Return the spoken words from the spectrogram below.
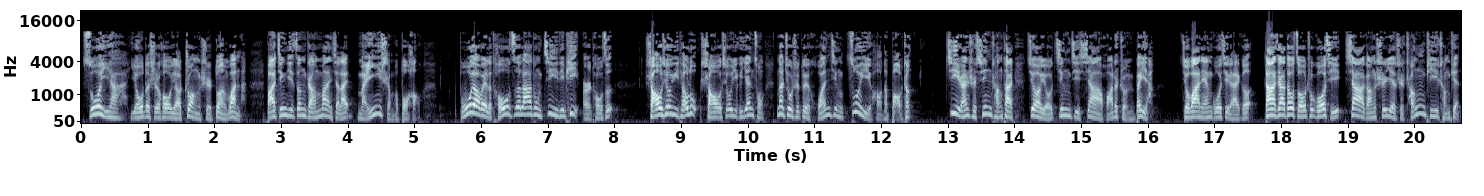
所以啊，有的时候要壮士断腕呐，把经济增长慢下来没什么不好，不要为了投资拉动 GDP 而投资。少修一条路，少修一个烟囱，那就是对环境最好的保证。既然是新常态，就要有经济下滑的准备呀。九八年国企改革，大家都走出国企，下岗失业是成批成片，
